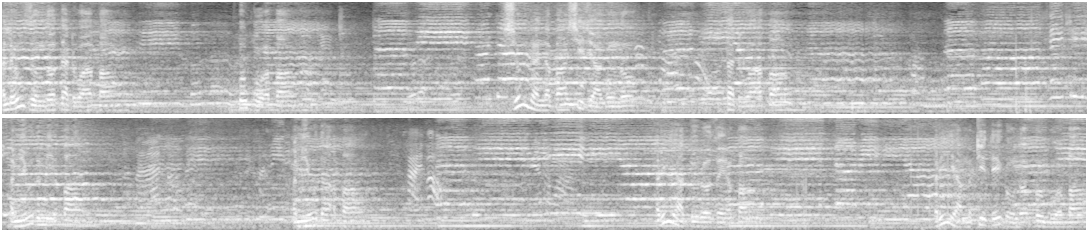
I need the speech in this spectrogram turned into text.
အလုံးစုံသောတတ္တဝါအပေါင်းပုဂ္ဂိုလ်အပေါင်းယုံနာနှစ်ပါးရှိကြကုန်သောတတ္တဝါအပေါင်း အမျိုးသမီးအပေါင်းအမျိုးသားအပေါင်းအရိယာသူတော်စင်အပေါင်းအရိယာမဖြစ်သေးကုန်သောပုဂ္ဂိုလ်အပေါင်း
